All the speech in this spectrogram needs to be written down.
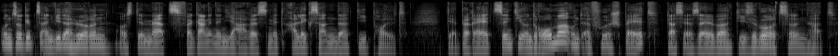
und so gibt es ein Wiederhören aus dem März vergangenen Jahres mit Alexander Diepold. Der berät Sinti und Roma und erfuhr spät, dass er selber diese Wurzeln hat.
